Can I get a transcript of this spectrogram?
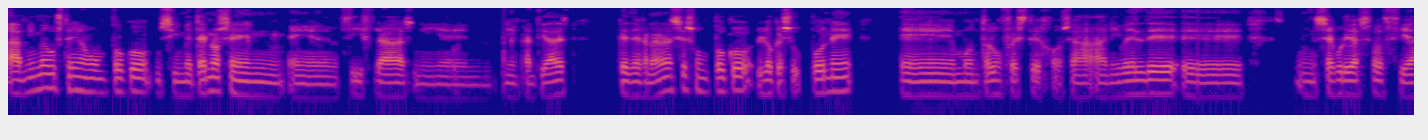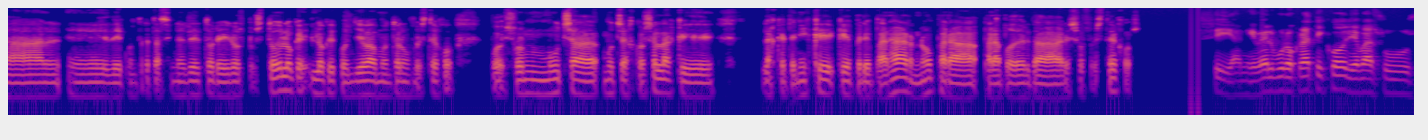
A mí me gustaría un poco, sin meternos en, cifras ni en, ni en cantidades, que desgranases un poco lo que supone eh, montar un festejo, o sea, a nivel de eh, seguridad social, eh, de contrataciones de toreros, pues todo lo que lo que conlleva montar un festejo, pues son muchas muchas cosas las que las que tenéis que, preparar, ¿no? Para poder dar esos festejos. Sí, a nivel burocrático lleva sus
